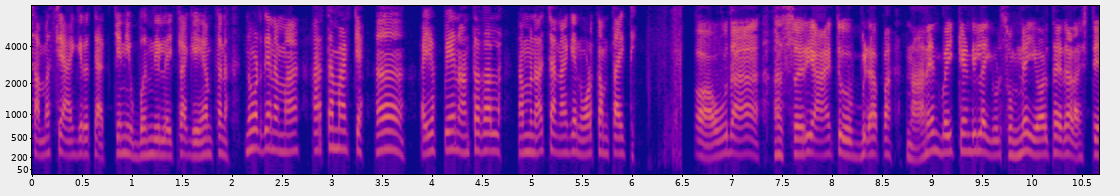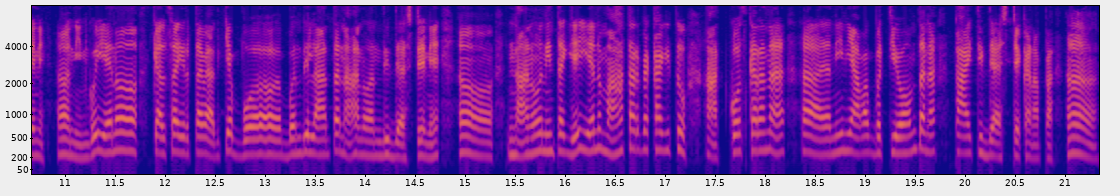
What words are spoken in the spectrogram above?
ಸಮಸ್ಯೆ ಆಗಿರುತ್ತೆ. ಅದಕ್ಕೆ ನೀವು ಬಂದಿಲ್ಲ ಇತ್ತಾಗೆ ಅಂತಾನ. ನೋಡ್ದೇನಮ್ಮ ಅರ್ಥ ಮಾಡ್ಕೆ. ಹಾ, ಅಯ್ಯಪ್ಪ, ಏನ್ ಅಂತದಲ್ಲ. ನಮ್ಮನ್ನ ಚೆನ್ನಾಗಿ ನೋಡ್ಕೊಂತಾ ಐತಿ ಹೌದಾ? ಸರಿ, ಆಯ್ತು, ಬಿಡಪ್ಪ. ನಾನೇನ್ ಬೈಕೊಂಡಿಲ್ಲ. ಇವಳು ಸುಮ್ಮನೆ ಹೇಳ್ತಾ ಇದ್ದಾಳೆ ಅಷ್ಟೇನೆ. ನಿನಗೂ ಏನೋ ಕೆಲಸ ಇರ್ತವೆ. ಅದಕ್ಕೆ ಬಂದಿಲ್ಲ ಅಂತ ನಾನು ಅಂದಿದ್ದೆ ಅಷ್ಟೇನೆ. ನಾನು ನಿಂತಾಗೆ ಏನು ಮಾತಾಡಬೇಕಾಗಿತ್ತು. ಅದಕ್ಕೋಸ್ಕರನ ನೀನು ಯಾವಾಗ ಬರ್ತೀಯೋ ಅಂತನ ಕಾಯ್ತಿದ್ದೆ ಅಷ್ಟೇ ಕಣಪ್ಪ. ಹಾಂ.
